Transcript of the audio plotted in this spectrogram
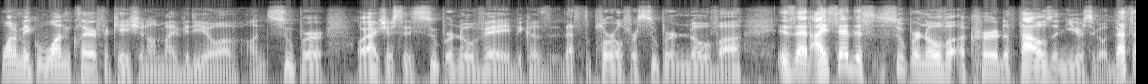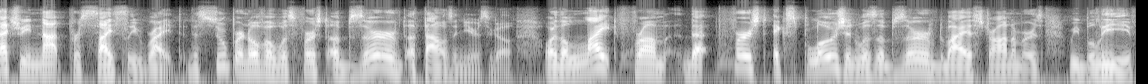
want to make one clarification on my video of on super, or actually I say supernovae because that's the plural for supernova, is that I said this supernova occurred a thousand years ago. That's actually not precisely right. The supernova was first observed a thousand years ago, or the light from that first explosion was observed by astronomers, we believe,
